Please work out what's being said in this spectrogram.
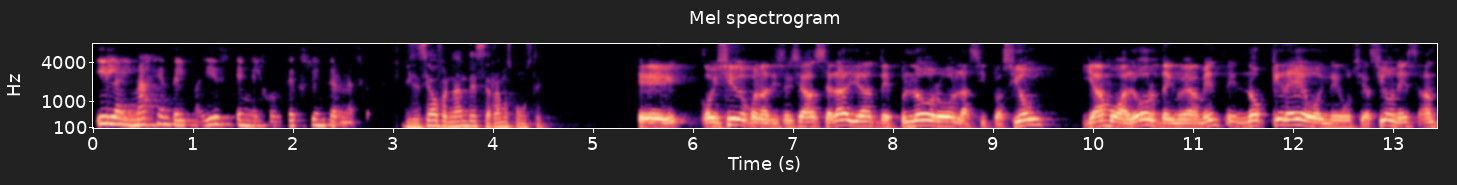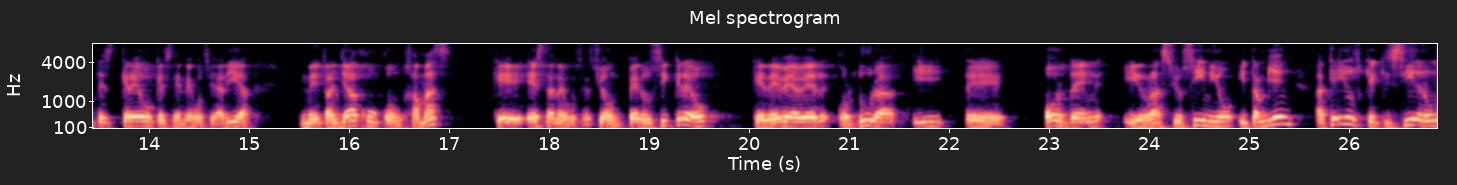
y la imagen del país en el contexto internacional. Licenciado Fernández, cerramos con usted. Eh, coincido con la licenciada Zelaya, deploro la situación, llamo al orden nuevamente, no creo en negociaciones, antes creo que se negociaría Netanyahu con Hamas que esta negociación, pero sí creo que debe haber cordura y eh, orden y raciocinio y también aquellos que quisieron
